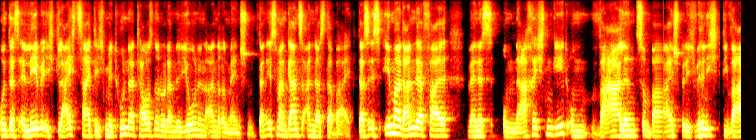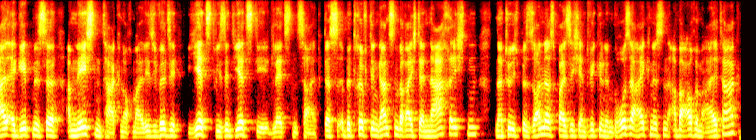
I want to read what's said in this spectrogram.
und das erlebe ich gleichzeitig mit Hunderttausenden oder Millionen anderen Menschen, dann ist man ganz anders dabei. Das ist immer dann der Fall, wenn es um Nachrichten geht, um Wahlen zum Beispiel. Ich will nicht die Wahlergebnisse am nächsten Tag nochmal lesen, ich will sie jetzt. Wie sind jetzt die letzten Zahlen? Das betrifft den ganzen Bereich der Nachrichten, natürlich besonders bei sich entwickelnden Großereignissen, aber auch im Alltag.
